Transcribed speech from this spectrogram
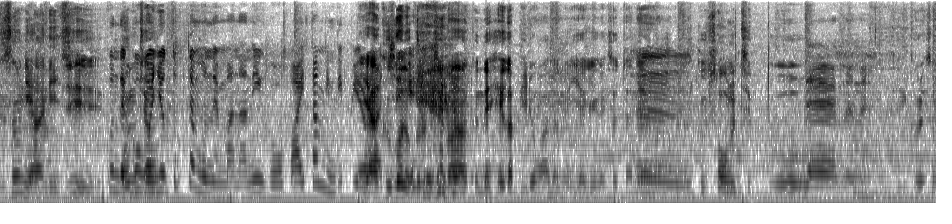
우선이 아니지 근데 먼저 그거 유튜브 때문에만 아니고 바이타민 D 필요하지. 야 그거도 그렇지만 근데 해가 필요하다는 이야기가 있었잖아요 음. 그 서울 집도 네네네. 시, 그래서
